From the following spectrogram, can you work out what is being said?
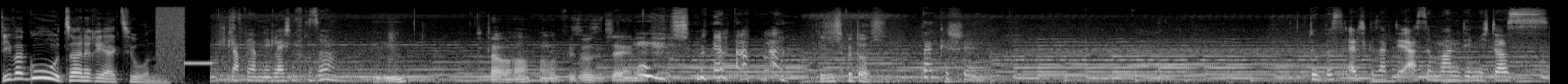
Die war gut, seine Reaktion. Ich glaube, wir haben den gleichen Friseur. Ich glaube auch. Aber wieso sieht sehr ähnlich aus? Das sieht gut aus. Dankeschön. Du bist ehrlich gesagt der erste Mann, dem ich das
